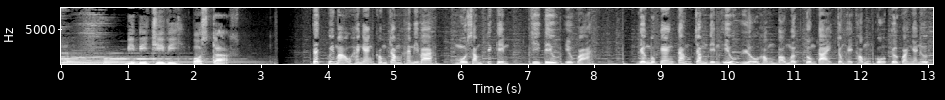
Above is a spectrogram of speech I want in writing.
BBTV Postcard Tết Quý Mão 2023 mua sắm tiết kiệm, chi tiêu hiệu quả. Gần 1.800 điểm yếu lỗ hỏng bảo mật tồn tại trong hệ thống của cơ quan nhà nước.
